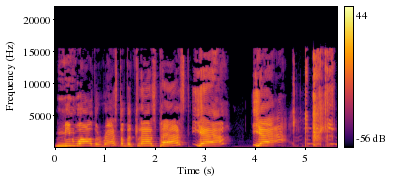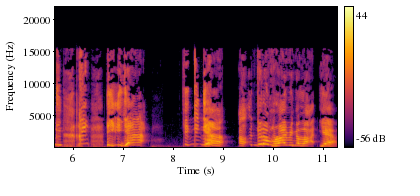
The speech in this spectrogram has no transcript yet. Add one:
Meanwhile, the rest of the class passed? Yeah. Yeah. yeah. Yeah. Uh, dude, I'm rhyming a lot. Yeah.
